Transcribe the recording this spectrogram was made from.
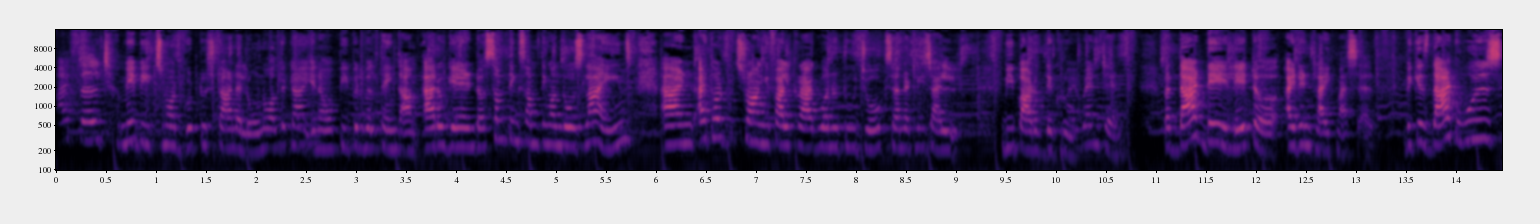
I felt maybe it's not good to stand alone all the time. You know, people will think I'm arrogant or something, something on those lines. And I thought strong if I'll crack one or two jokes and at least I'll be part of the group. I went in. But that day later, I didn't like myself because that was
